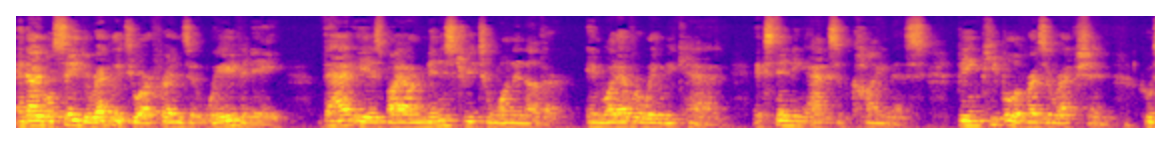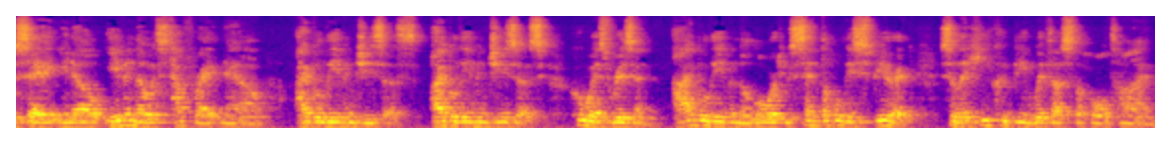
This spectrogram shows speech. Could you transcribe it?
And I will say directly to our friends at Waveny, that is by our ministry to one another in whatever way we can, extending acts of kindness, being people of resurrection who say, you know, even though it's tough right now, I believe in Jesus. I believe in Jesus who has risen. I believe in the Lord who sent the Holy Spirit so that he could be with us the whole time.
